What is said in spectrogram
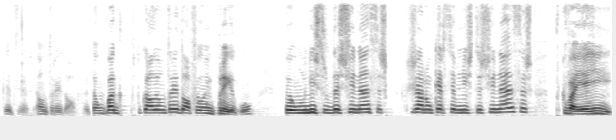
quer dizer, é um trade-off. Então, o Banco de Portugal é um trade-off, é um emprego para um Ministro das Finanças que já não quer ser Ministro das Finanças porque vem aí,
